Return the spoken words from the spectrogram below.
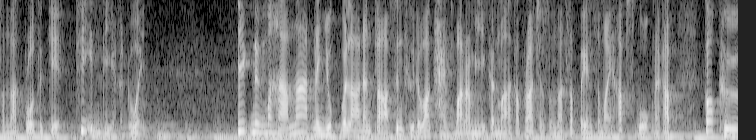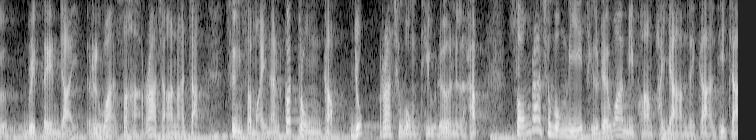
สำนักโปรตุเกสที่อินเดียกันด้วย อีกหนึ่งมหาอำนาจในยุคเวลาดังกล่าว ซึ่งถือได้ว่าแข่งบารมีกันมากับราชสำนักสเปนสมัยฮับสบวร์กนะครับก็คือบริเตนใหญ่ หรือว่าสหราชอาณาจักร ซึ่งสมัยนั้นก็ตรงกับยุคราชวงศ์ทิวเดอร์นี่แหละครับสองราชวงศ์นี้ถือได้ว่ามีความพยายามในการที่จะ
